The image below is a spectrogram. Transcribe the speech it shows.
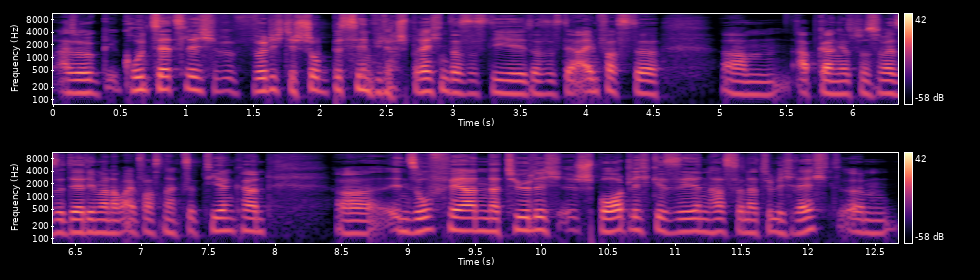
also grundsätzlich würde ich dir schon ein bisschen widersprechen, dass es die, dass es der einfachste ähm, Abgang ist, beziehungsweise der, den man am einfachsten akzeptieren kann. Äh, insofern natürlich sportlich gesehen hast du natürlich recht. Ähm,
